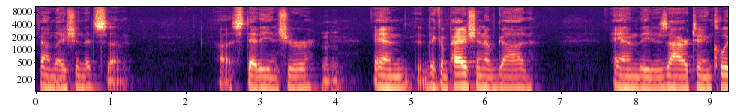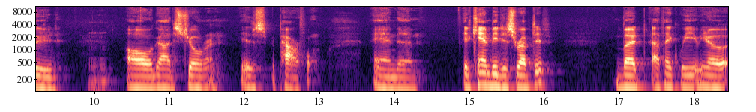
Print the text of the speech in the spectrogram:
foundation that's uh, uh, steady and sure, hmm and the compassion of God and the desire to include hmm all God's children is powerful. And um, it can be disruptive, but I think we, you know,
